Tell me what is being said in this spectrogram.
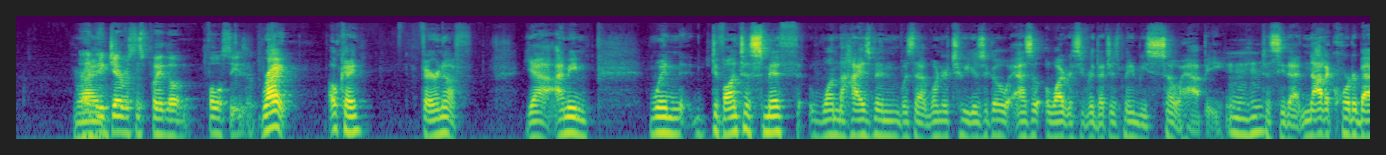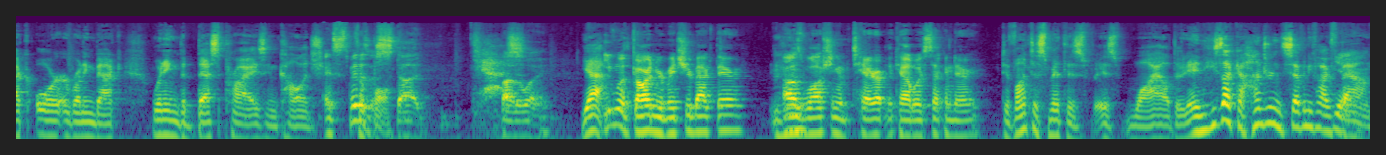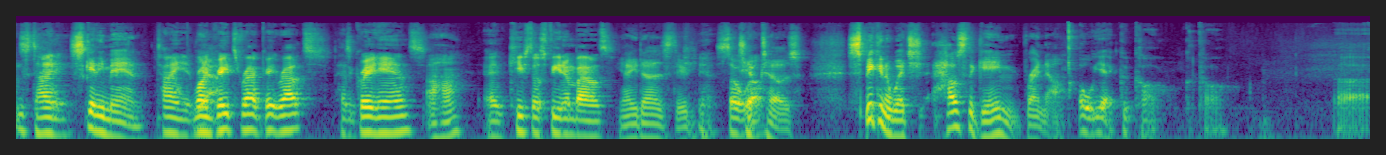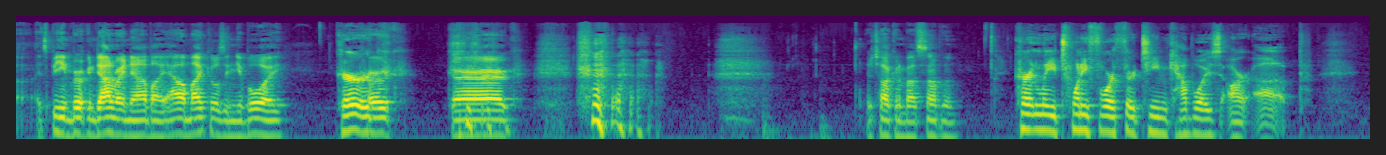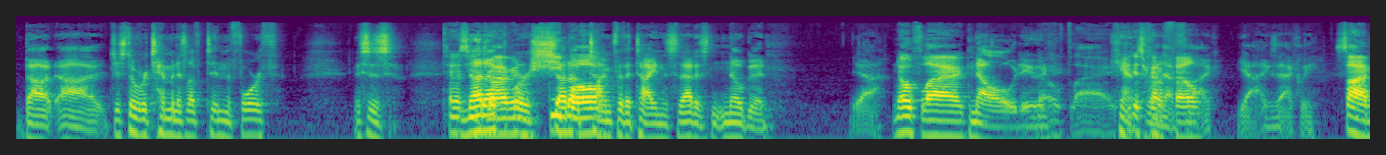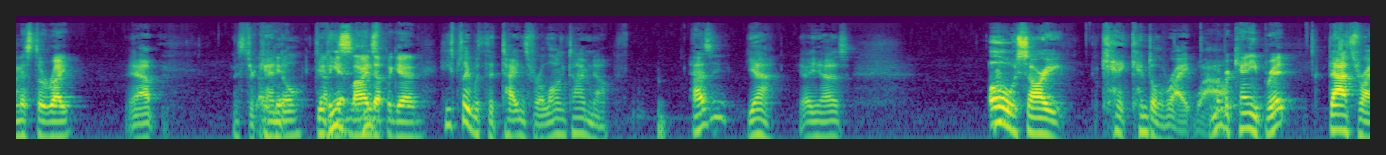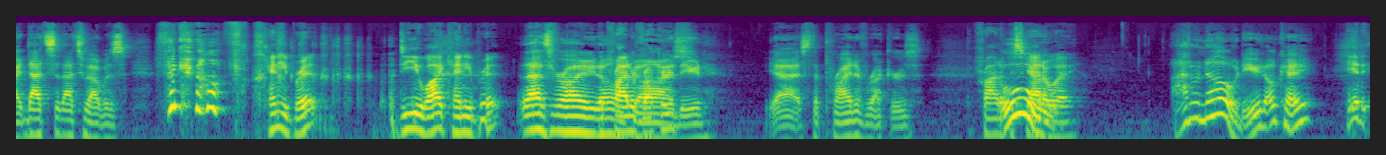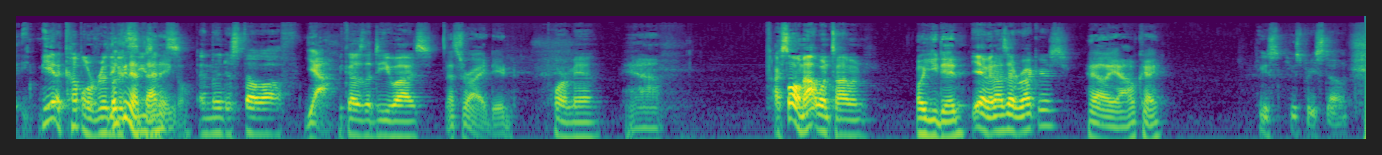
And I think Jefferson's played the full season. Right. Okay. Fair enough. Yeah, I mean, when DeVonta Smith won the Heisman, was that one or two years ago as a wide receiver? That just made me so happy Mm-hmm. to see that. Not a quarterback or a running back winning the best prize in college And Smith football. is a stud, yes. by the way. Yeah, Even with Gardner Minshew back there, I Mm-hmm. was watching him tear up the Cowboys secondary. DeVonta Smith is is wild, dude, and he's like 175 he's pounds, tiny, skinny man. tiny. Running Yeah. great route, great routes, has great hands, Uh huh. and keeps those feet in bounds. Yeah, he does, dude. Yeah, so well. Speaking of which, how's the game right now? Oh yeah, good call, good call. Uh, it's being broken down right now by Al Michaels and your boy Kirk. Kirk. Kirk. They're talking about something. Currently, 24-13 Cowboys are up. About uh, just over 10 minutes left in the fourth. This is Tennessee's nut up or shut ball. up time for the Titans. That is no good. Yeah. No flag. No, dude. No flag. Can't he just kind that of fell. flag. Yeah, exactly. Sorry, Mr. Wright. Yep. Mr. Gotta Kendall. Get, dude, he's, get lined he's, up again. he's played with the Titans for a long time now. Has he? Yeah. Yeah, he has. Oh, sorry. Ken- Kendall Wright. Wow. Remember Kenny Britt? That's right. That's that's who I was thinking of. Kenny Britt? DUI Kenny Britt? That's right. oh, pride of God, Rutgers? dude. Yeah, it's the pride of Rutgers. The pride of Ooh. Piscataway. I don't know, dude. Okay. He had he had a couple of really Looking good at that seasons angle. and then just fell off Yeah, because of the DUIs. that's right, dude. Poor man. Yeah. I saw him out one time. Oh, you did? yeah, when I was at Rutgers, Hell yeah. Okay. he was he was pretty stoned.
